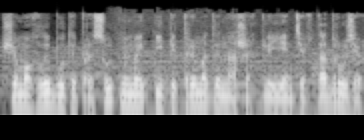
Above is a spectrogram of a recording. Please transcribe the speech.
що могли бути присутніми і підтримати наших клієнтів та друзів.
